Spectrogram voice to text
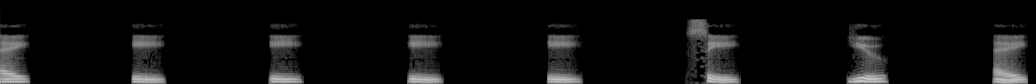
A E E E E C U A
